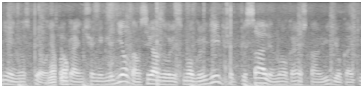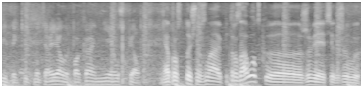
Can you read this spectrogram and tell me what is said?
Не, не успел. Не успел? Пока ничего не глядел. Там связывались много людей, что-то писали, но, конечно, там видео какие-то, какие-то материалы пока не успел. Я просто точно знаю Петрозаводск, э, живее всех живых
